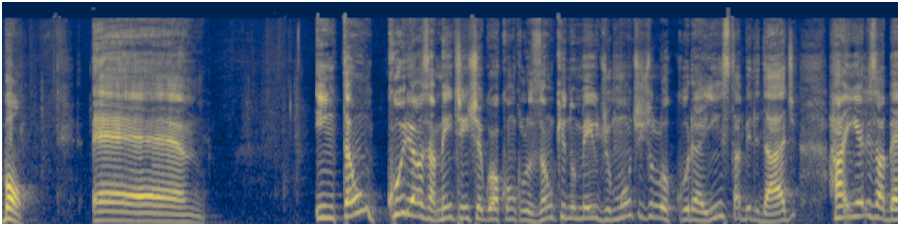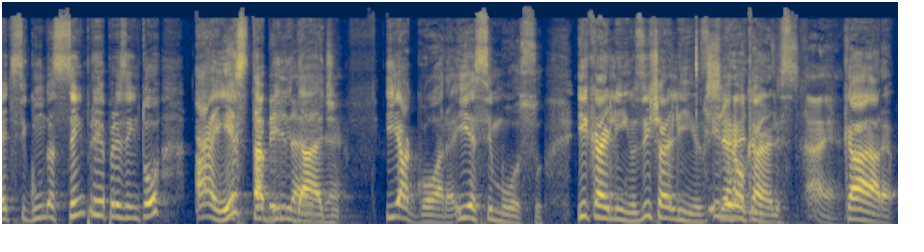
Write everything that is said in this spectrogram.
Bom, é... Então, curiosamente, a gente chegou à conclusão que no meio de um monte de loucura e instabilidade, Rainha Elizabeth II sempre representou a estabilidade. Estabilidade, é. E agora? E esse moço? E Carlinhos? E Charlinhos? E Little Carlos? Ah, é. Cara,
